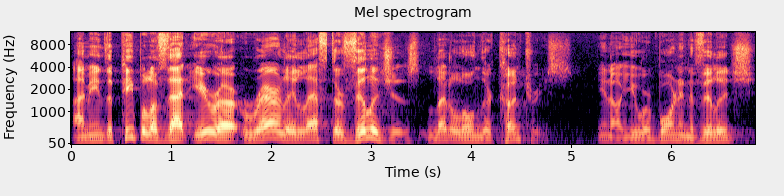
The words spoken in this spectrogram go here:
I mean, the people of that era rarely left their villages, let alone their countries. You, know, you were born in a village,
